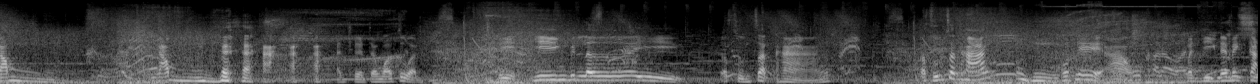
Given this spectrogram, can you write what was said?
งำงำอัญเชิญเฉพาะส่วนนี่ยิงไปเลยกระสุนสัตว์หาง กระสุนสัตว์หางอื้อหือโคตรเท่อ้าว มันยิงได้ไม่ไกล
